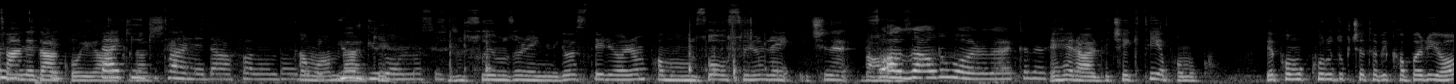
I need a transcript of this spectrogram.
Bir tane bitecek. daha koyuyor Belki arkadaşlar. iki tane daha falan böyle. Tamam, bir gür belki. gür olması için. Şimdi suyumuzun rengini gösteriyorum. Pamuğumuzu o suyun re- içine Su azaldı bu arada arkadaşlar. E herhalde çekti ya pamuk. Ve pamuk kurudukça tabii kabarıyor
